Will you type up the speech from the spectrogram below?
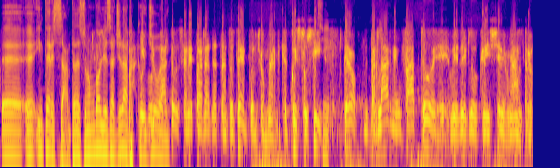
eh, eh, interessante. Adesso non voglio esagerare perché i giovani. Se ne parla da tanto tempo, insomma, questo sì, sì, però parlarne è un fatto e vederlo crescere è un altro,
